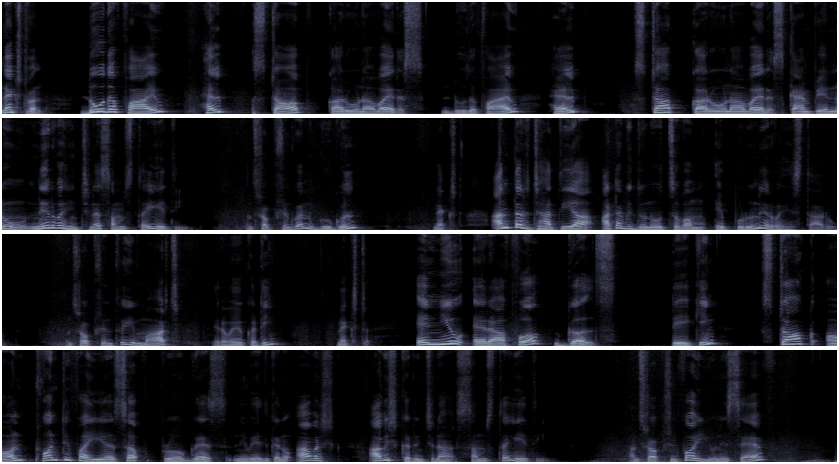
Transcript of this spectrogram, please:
Next one do the five help stop corona virus. Do the five help stop corona virus క్యాంపెయిన్ను నిర్వహించిన సంస్థ ఏది? Answer option one Google. Next అంతర్జాతీయ అటవీ దినోత్సవం ఎప్పుడు నిర్వహిస్తారు? ఆన్సర్ ఆప్షన్ త్రీ మార్చ్ ఇరవై ఒకటి. Next a new era for girls taking stock on twenty five years of progress నివేదికను ఆవిష్ ఆవిష్కరించిన సంస్థ ఏది answer option four UNICEF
